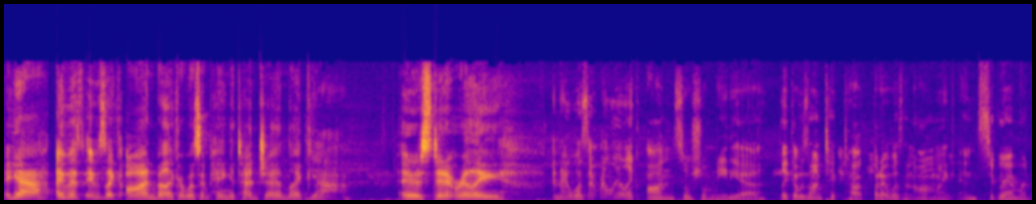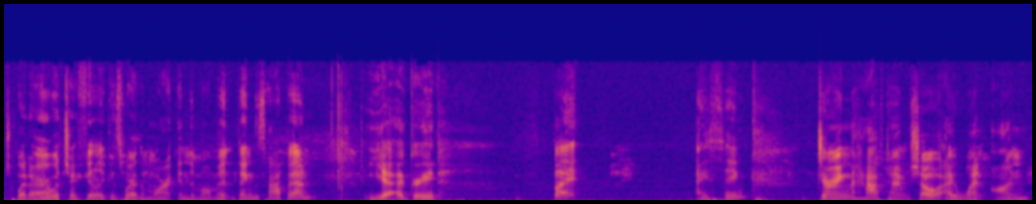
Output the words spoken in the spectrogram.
Yeah, it was it was like on but like I wasn't paying attention. Like Yeah. I just didn't really And I wasn't really like on social media. Like I was on TikTok, but I wasn't on like Instagram or Twitter, which I feel like is where the more in the moment things happen. Yeah, agreed. But I think during the halftime show, I went on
